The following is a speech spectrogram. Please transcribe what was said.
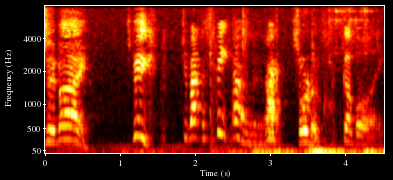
Say bye? Speak. Chewbacca, speak. Sort of. Go boy.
